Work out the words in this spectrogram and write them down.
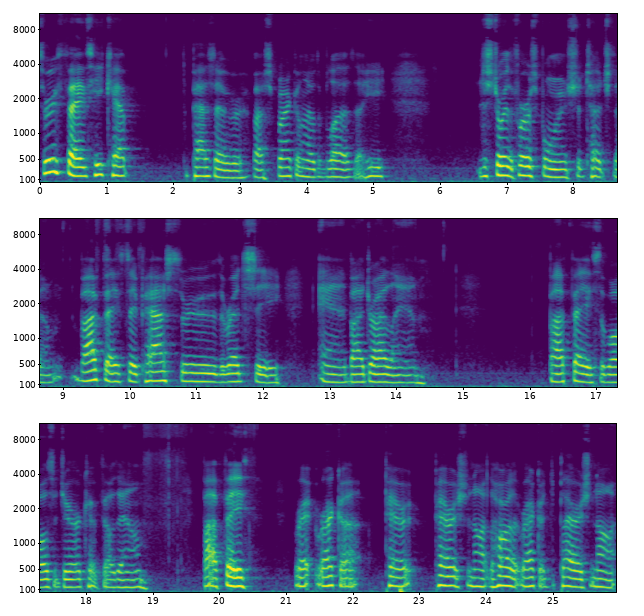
through faith, he kept the Passover by sprinkling of the blood that he destroy the firstborn should touch them. By faith, they passed through the Red Sea and by dry land by faith, the walls of Jericho fell down. By faith, Rahab per- perished not, the harlot Rahab perished not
